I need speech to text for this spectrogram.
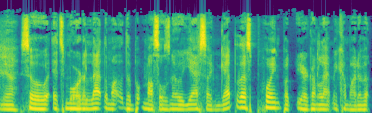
yeah. So it's more to let the mu- the muscles know, yes, I can get to this point, but you're going to let me come out of it.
